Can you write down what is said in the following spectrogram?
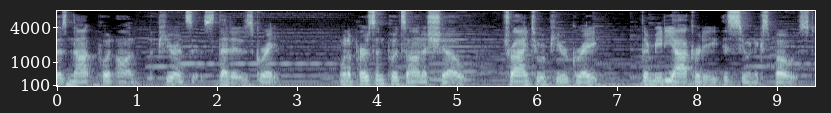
does not put on appearances that it is great. When a person puts on a show, trying to appear great, their mediocrity is soon exposed.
